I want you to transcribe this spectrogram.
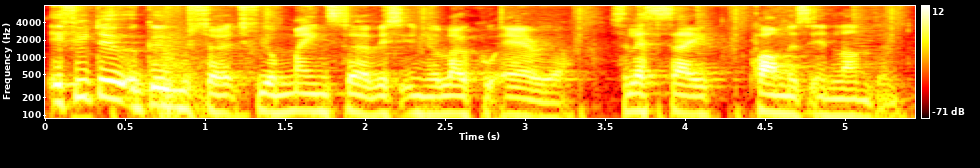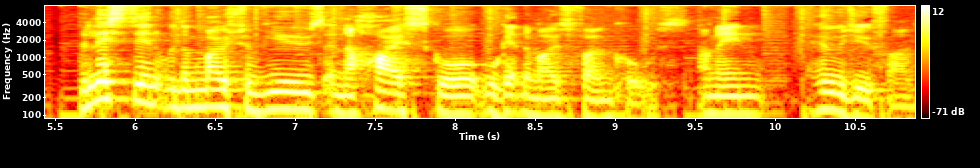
If you do a Google search for your main service in your local area, so let's say plumbers in London, the listing with the most reviews and the highest score will get the most phone calls. I mean, who would you phone?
